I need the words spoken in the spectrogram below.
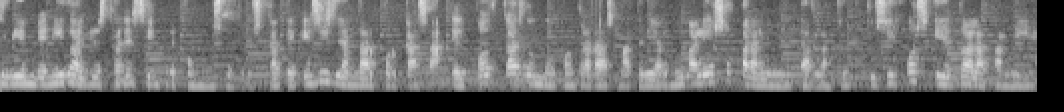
y bienvenido a Yo estaré siempre con vosotros, Catequesis de Andar por Casa, el podcast donde encontrarás material muy valioso para alimentar la fe de tus hijos y de toda la familia.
